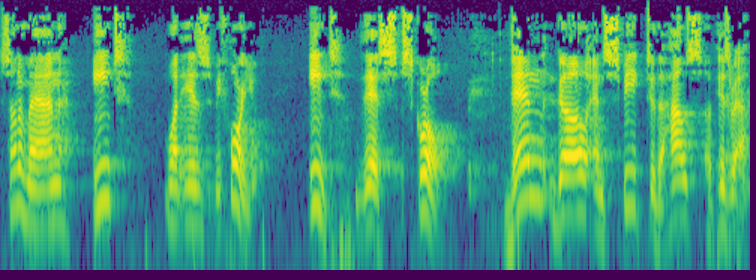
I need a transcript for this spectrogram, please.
son of man, eat what is before you. Eat this scroll. Then go and speak to the house of Israel.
